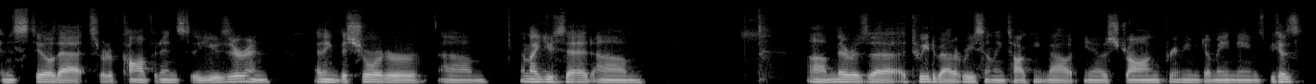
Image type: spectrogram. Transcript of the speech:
instill that sort of confidence to the user. And I think the shorter, um, and like you said, um, um, there was a, a, tweet about it recently talking about you know strong premium domain names because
